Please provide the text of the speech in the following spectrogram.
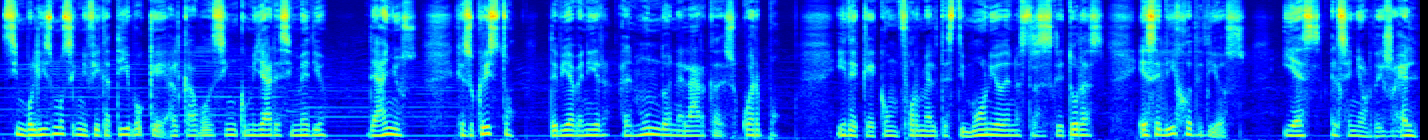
Simbolismo significativo que al cabo de cinco millares y medio de años, Jesucristo debía venir al mundo en el arca de su cuerpo y de que, conforme al testimonio de nuestras escrituras, es el Hijo de Dios y es el Señor de Israel.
